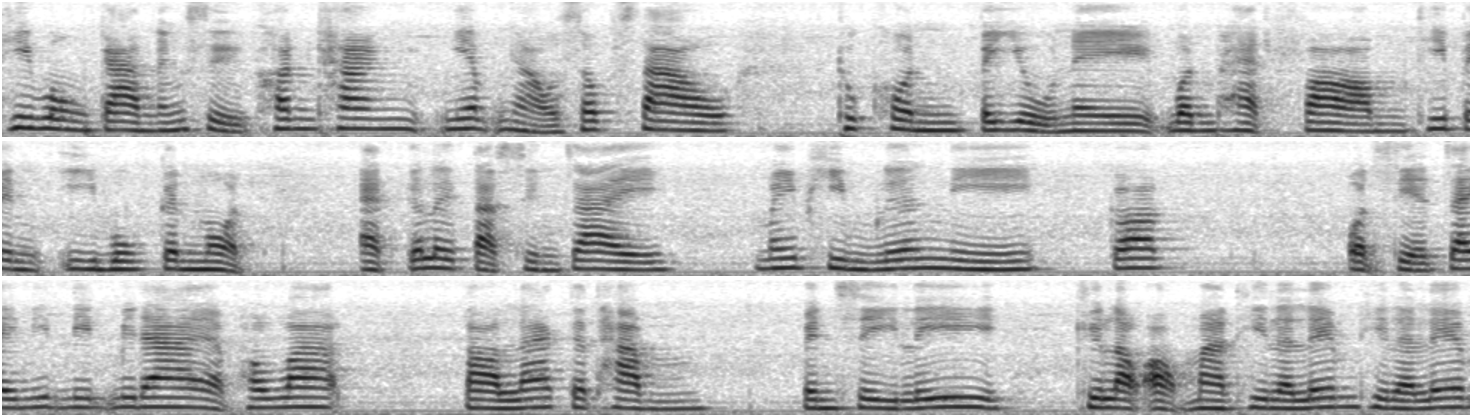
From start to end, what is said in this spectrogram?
ที่วงการหนังสือค่อนข้างเงียบเหงาซบเซาทุกคนไปอยู่ในบนแพลตฟอร์มที่เป็นอีบุ๊กกันหมด แอดก็เลยตัดสินใจ ไม่พิมพ์เรื่องนี้ ก็อดเสียใจนิด ๆ ไม่ได้อะเพราะว่าตอนแรกจะทำเป็นซีรีส์ คือเราออกมาทีละเล่มทีละเล่ม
